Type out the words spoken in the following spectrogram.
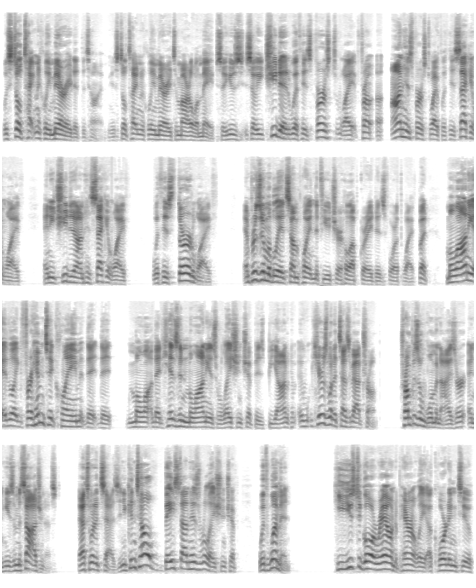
was still technically married at the time. He was still technically married to Marla Maples. So he was so he cheated with his first wife from, uh, on his first wife with his second wife, and he cheated on his second wife with his third wife. And presumably at some point in the future he'll upgrade his fourth wife. But Melania, like for him to claim that that Mel- that his and Melania's relationship is beyond. Here's what it says about Trump. Trump is a womanizer and he's a misogynist. That's what it says, and you can tell based on his relationship with women. He used to go around, apparently, according to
